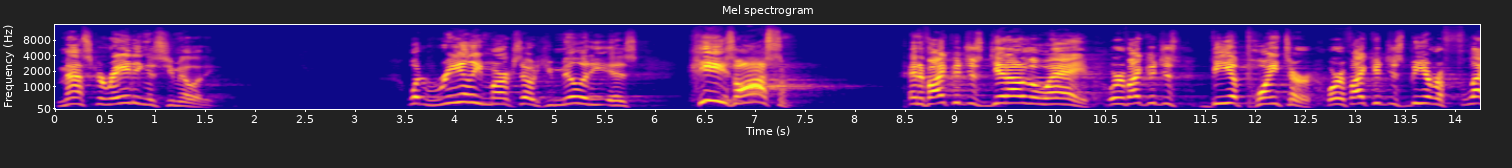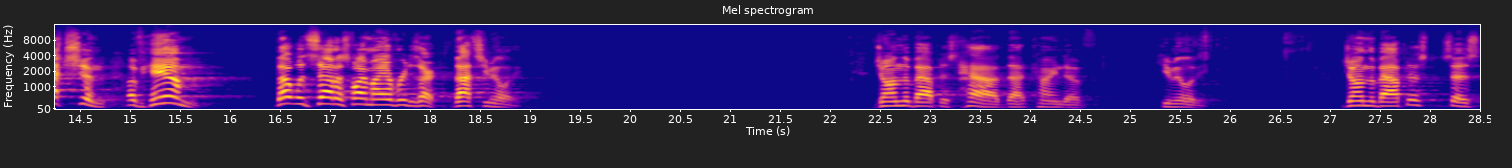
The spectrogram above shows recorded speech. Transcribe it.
masquerading as humility. What really marks out humility is he's awesome. And if I could just get out of the way, or if I could just be a pointer, or if I could just be a reflection of him, that would satisfy my every desire. That's humility. John the Baptist had that kind of humility. John the Baptist says,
